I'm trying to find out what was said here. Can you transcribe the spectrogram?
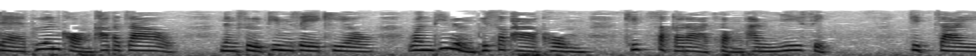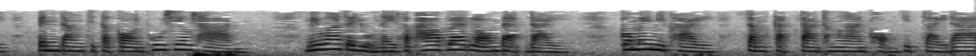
แด่เพื่อนของข้าพเจ้า หนังสือพิมพ์เซเคียว วันที่หนึ่งพฤษภาคม คิดศักราช 2020 จิตใจเป็นดังจิตกรผู้เชี่ยวชาญ ไม่ว่าจะอยู่ในสภาพแวดล้อมแบบใด ก็ไม่มีใครจำกัดการทำงานของจิตใจได้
